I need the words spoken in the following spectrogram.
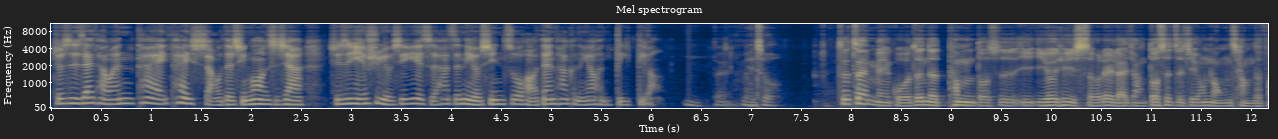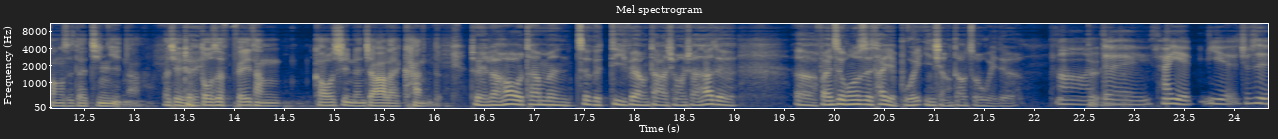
就是在台湾太太少的情况之下，其实也许有些业者他真的有心做好，但他可能要很低调。嗯，对，没错。这在美国真的，他们都是以尤其蛇类来讲，都是直接用农场的方式在经营啊，而且都是非常高兴人家来看的。对，然后他们这个地非常大的情况下，他的呃繁殖工作室它也不会影响到周围的。啊、呃，对，他也也就是。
